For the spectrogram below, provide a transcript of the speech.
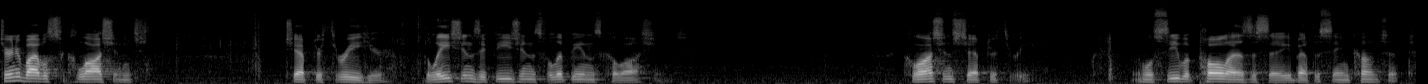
Turn your Bibles to Colossians chapter 3 here. Galatians, Ephesians, Philippians, Colossians. Colossians chapter 3. And we'll see what Paul has to say about the same concept.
